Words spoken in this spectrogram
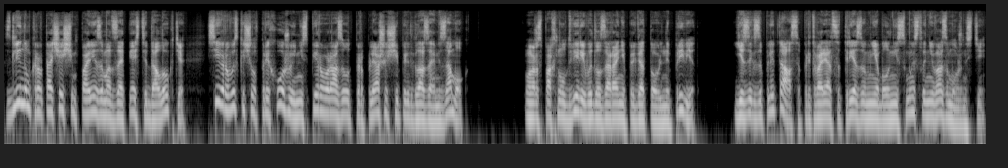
с длинным кровоточащим порезом от запястья до локтя, Север выскочил в прихожую и не с первого раза отпер пляшущий перед глазами замок. Он распахнул дверь и выдал заранее приготовленный привет. Язык заплетался, притворяться трезвым не было ни смысла, ни возможности.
